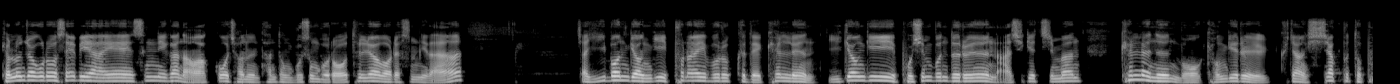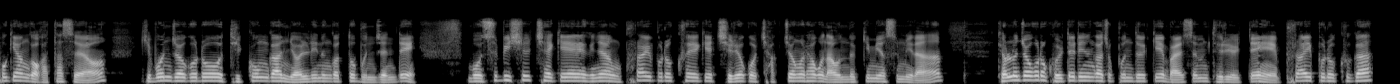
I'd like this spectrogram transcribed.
결론적으로 세비야의 승리가 나왔고 저는 단통 무승부로 틀려버렸습니다. 자, 이번 경기 프라이부르크 대 쾰른. 이 경기 보신 분들은 아시겠지만 쾰른은 뭐 경기를 그냥 시작부터 포기한 것 같았어요. 기본적으로 뒷공간 열리는 것도 문제인데 뭐 수비 실책에 그냥 프라이부르크에게 지려고 작정을 하고 나온 느낌이었습니다. 결론적으로 골 때리는 가족분들께 말씀드릴 때 프라이브로크가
